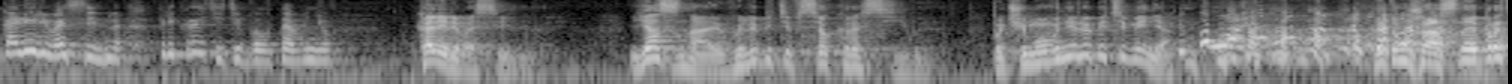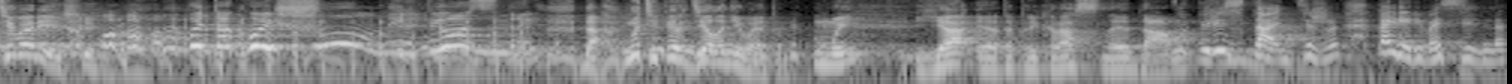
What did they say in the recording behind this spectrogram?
Калерия Васильевна, прекратите болтовню. Калерия Васильевна, я знаю, вы любите все красивое. Почему вы не любите меня? Это ужасное противоречие. Вы такой шумный, пестрый. Да, но теперь дело не в этом. Мы, я, эта прекрасная Ну, дама, перестаньте же, Калерия Васильевна.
